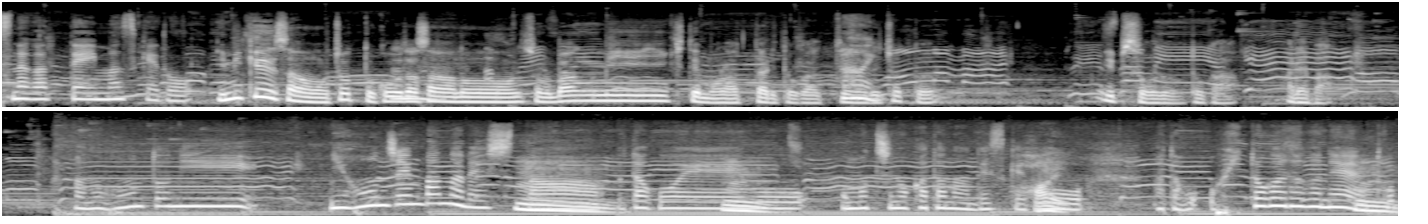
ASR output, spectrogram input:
つながっていますけど。耳系さんをちょっと幸田さん、うん、あのその番組に来てもらったりとかっていうので、ちょっとエピソードとかあれば。あの本当に日本人離れした歌声をお持ちの方なんですけど、はい、またお人柄がね、とっ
